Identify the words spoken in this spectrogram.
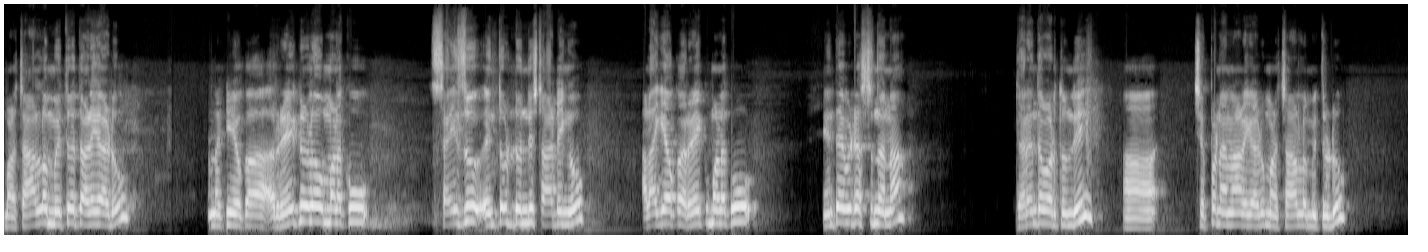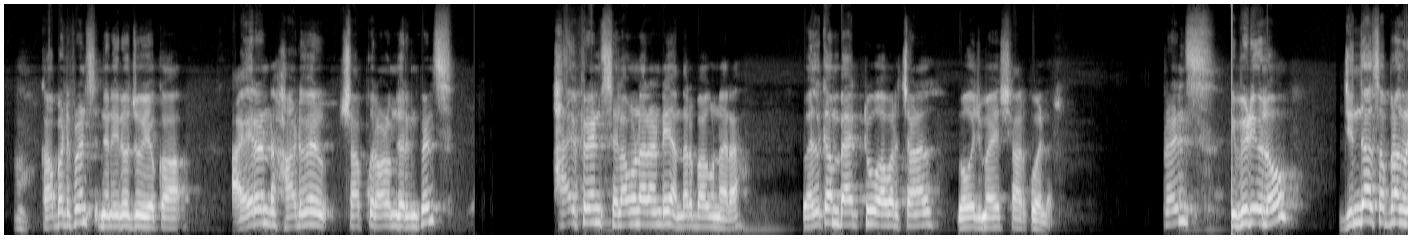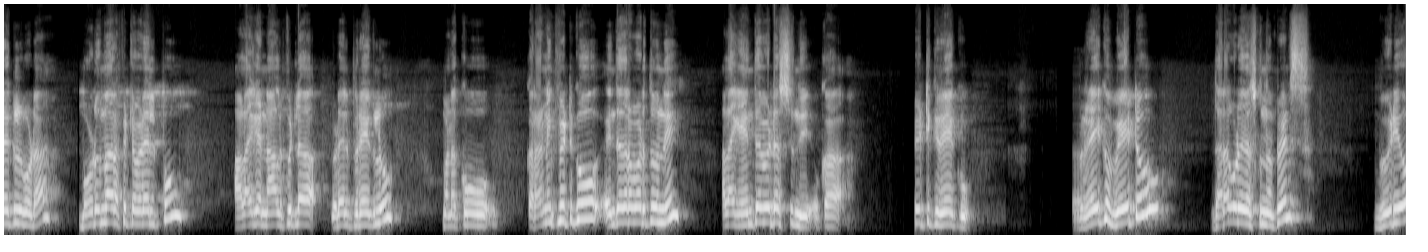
మన ఛానల్లో మిత్రులతో అడిగాడు మనకి ఒక రేకులో మనకు సైజు ఎంత ఉంటుంది స్టార్టింగు అలాగే ఒక రేకు మనకు ఎంత విడొస్తుందన్న ధర ఎంత పడుతుంది? చెప్పండి అన్న అడిగాడు మన ఛానల్లో మిత్రుడు. కాబట్టి ఫ్రెండ్స్ నేను ఈరోజు ఈ యొక్క ఐరన్ హార్డ్వేర్ షాప్కు రావడం జరిగింది ఫ్రెండ్స్ హాయ్ ఫ్రెండ్స్ ఎలా ఉన్నారండి? అందరు బాగున్నారా? Welcome back to our channel Bhoj Mahesh షార్క్ వెల్లర్ ఫ్రెండ్స్ ఈ వీడియోలో జిందాల్ సబ్రంగ్ రేకులు కూడా మూడున్నర ఫీట్ల వెడల్పు అలాగే నాలుగు ఫీట్ల వెడల్పు రేకులు. మనకు రన్నింగ్ ఫిట్కు ఎంత ధర పడుతుంది అలాగే ఎంత వెయిట్ వస్తుంది ఒక ఫిట్కి రేకు. రేకు వెయిటు ధర కూడా తెలుసుకుందాం ఫ్రెండ్స్. వీడియో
